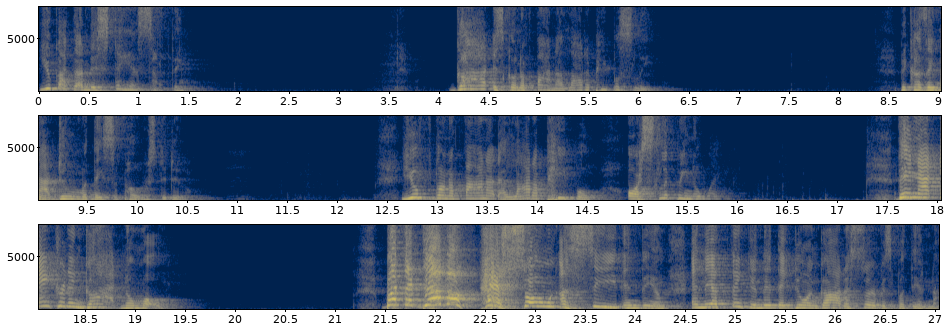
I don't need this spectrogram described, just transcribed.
You got to understand something. God is going to find a lot of people sleep because they're not doing what they're supposed to do. You're going to find out a lot of people are slipping away. They're not anchored in God no more. But the devil has sown a seed in them, and they're thinking that they're doing God a service, but they're not.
